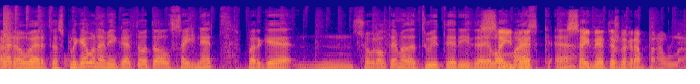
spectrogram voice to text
A veure, Albert, expliqueu una mica tot el Sainet, perquè mm, sobre el tema de Twitter i d'Elon Sainet, Musk... Eh? Sainet és una gran paraula.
